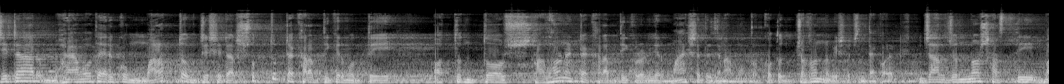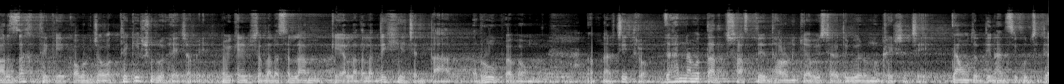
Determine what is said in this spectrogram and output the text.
যেটার ভয়াবহতা এরকম মারাত্মক যে সেটার সত্তরটা খারাপ দিকের মধ্যে অত্যন্ত সাধারণ একটা খারাপ দিক হলো নিজের মায়ের সাথে জানার মতো। কত জঘন্য বিষয় চিন্তা করেন। যার জন্য শাস্তি বারজাখ থেকে, কবর জগৎ থেকেই শুরু হয়ে যাবে। নবী করিম সাল্লাহ সাল্লামকে আল্লাহ তালা দেখিয়েছেন তার রূপ এবং আপনার চিত্র। যাহার নামে তার শাস্তির ধরন কি বিস্তারিত বিবরণ উঠে এসেছে। কেমতের দিন হাদিসে কুচিতে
